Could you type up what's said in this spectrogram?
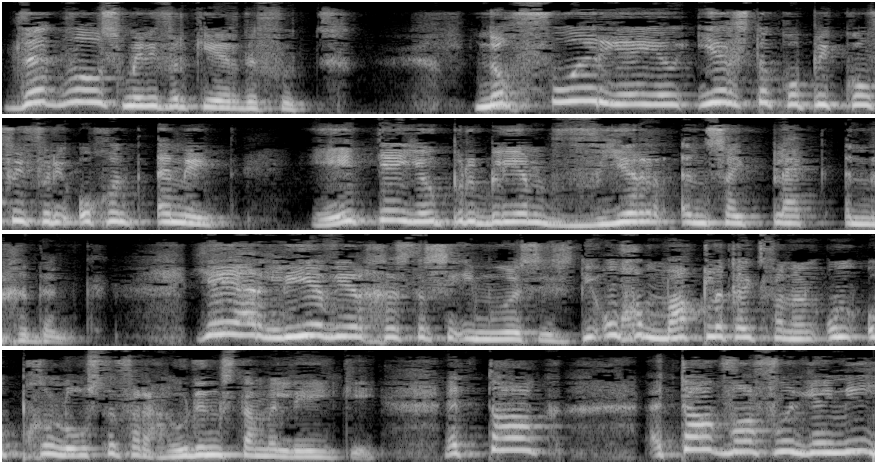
dikwels met die verkeerde voet. Nog voor jy jou eerste koppie koffie vir die oggend in het, het jy jou probleem weer in sy plek ingedink. Jy herleef weer gister se emosies, die ongemaklikheid van 'n onopgeloste verhoudingsstammeletjie. 'n Taak, 'n taak waarvoor jy nie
